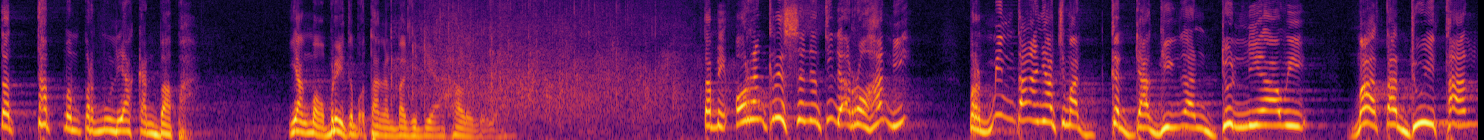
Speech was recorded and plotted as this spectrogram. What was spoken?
tetap mempermuliakan Bapa. Yang mau beri tepuk tangan bagi dia. Haleluya. Tapi orang Kristen yang tidak rohani, permintaannya cuma kedagingan duniawi, mata duitan,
